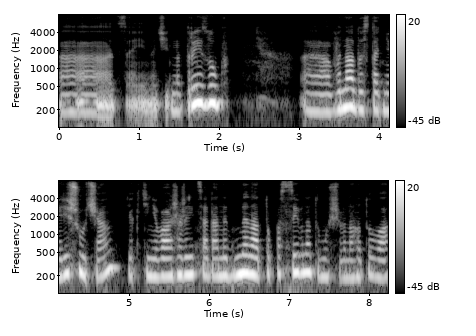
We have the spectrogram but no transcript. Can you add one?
е, цей, значить, на тризуб. Е, Вона достатньо рішуча, як тіньова жриця, да, не, не надто пасивна, тому що вона готова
